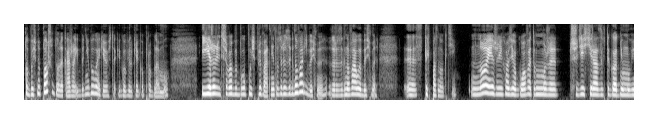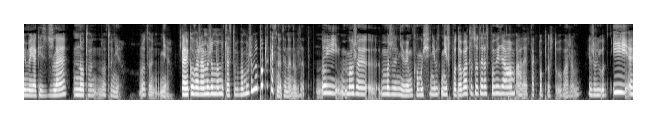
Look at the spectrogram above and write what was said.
to byśmy poszli do lekarza i by nie było jakiegoś takiego wielkiego problemu. I jeżeli trzeba by było pójść prywatnie, to zrezygnowalibyśmy, zrezygnowałybyśmy e, z tych paznokci. No a jeżeli chodzi o głowę, to mimo, że 30 razy w tygodniu mówimy, jak jest źle, no to, no to nie no to nie. A jak uważamy, że mamy czas, to chyba możemy poczekać na ten NFZ. No i może, może nie wiem, komuś się nie, nie spodoba to, co teraz powiedziałam, ale tak po prostu uważam. Jeżeli I e,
